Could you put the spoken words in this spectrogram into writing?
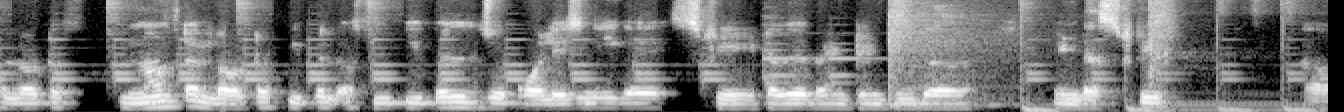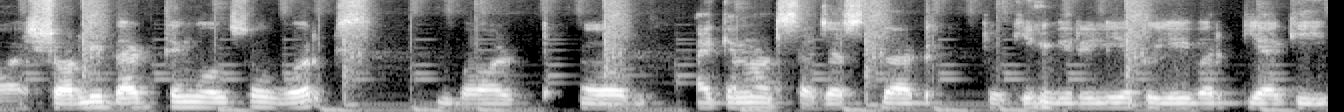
a lot of not a lot of people a few people जो कॉलेज नहीं गए straight away went into the industry surely that thing also works but I can not suggest that क्योंकि मेरे लिए तो यही वर्क किया कि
